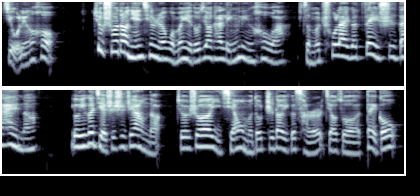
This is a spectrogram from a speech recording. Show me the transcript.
九零后？就说到年轻人，我们也都叫他零零后啊，怎么出来个 Z 世代呢？有一个解释是这样的，就是说以前我们都知道一个词儿叫做代沟，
